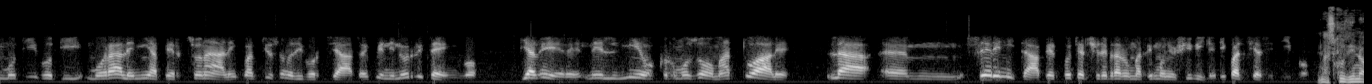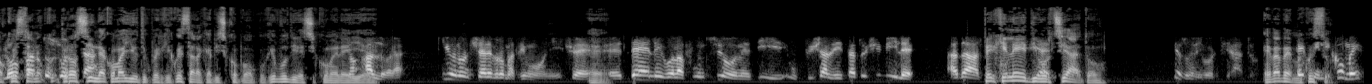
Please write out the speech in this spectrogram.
motivo di morale mia personale, in quanto io sono divorziato e quindi non ritengo di avere nel mio cromosoma attuale la ehm, serenità per poter celebrare un matrimonio civile di qualsiasi tipo. Ma scusi, no, no- fatto però soltanto- sindaco mi aiuti perché questa la capisco poco. Che vuol dire siccome lei No, è... allora, io non celebro matrimoni, cioè Eh. eh, delego la funzione di ufficiale di Stato civile ad altri. Perché lei è divorziato? Io sono divorziato. E vabbè, ma e questo... quindi come, Eh.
